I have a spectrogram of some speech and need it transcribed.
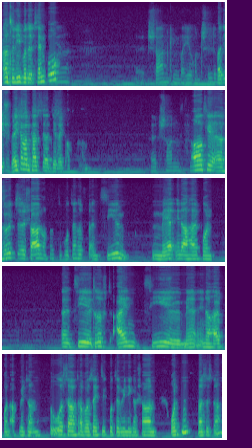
Also lieber der Tempo, äh, Schaden gegen Barriere und Schilde. weil die Schwächeren kannst du ja direkt abfangen. Erhöht Schaden Okay, 25%. erhöht äh, Schaden um 50% trifft ein Ziel mehr innerhalb von äh, Ziel trifft ein Ziel mehr innerhalb von 8 Metern, verursacht aber 60% weniger Schaden. Unten? Was ist da?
